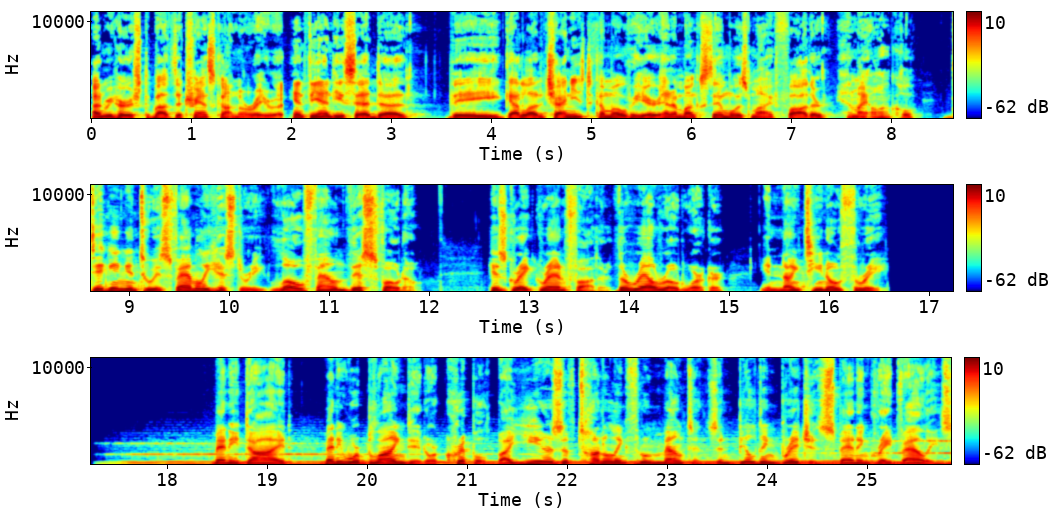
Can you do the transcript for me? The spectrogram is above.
unrehearsed, about the Transcontinental Railroad. And at the end, he said, uh, they got a lot of Chinese to come over here, and amongst them was my father and my uncle. Digging into his family history, Lowe found this photo. His great grandfather, the railroad worker, in 1903. Many died, many were blinded or crippled by years of tunneling through mountains and building bridges spanning great valleys.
